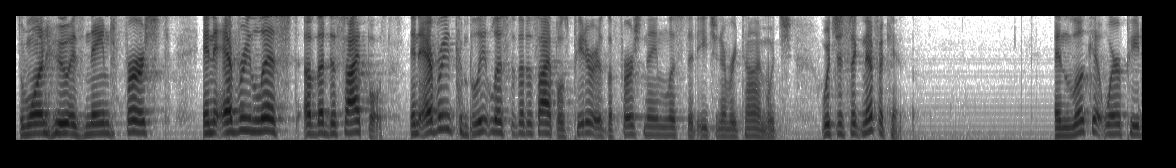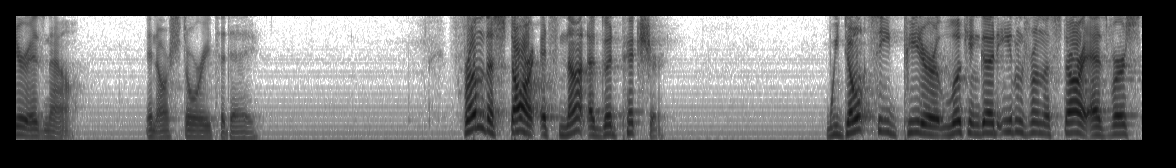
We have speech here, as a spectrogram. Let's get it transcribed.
The one who is named first in every list of the disciples. In every complete list of the disciples, Peter is the first name listed each and every time, which, which is significant. And look at where Peter is now in our story today. From the start, it's not a good picture. We don't see Peter looking good even from the start, as verse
